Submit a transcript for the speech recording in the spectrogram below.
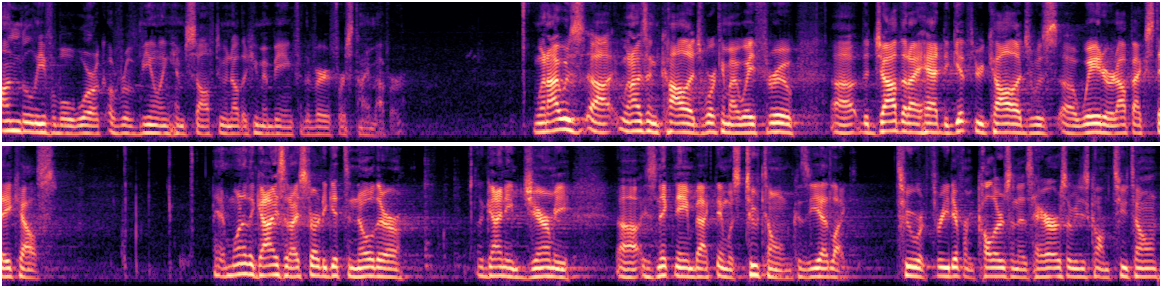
unbelievable work of revealing himself to another human being for the very first time ever. When I was, uh, when I was in college, working my way through, uh, the job that I had to get through college was a waiter at Outback Steakhouse. And one of the guys that I started to get to know there, a guy named Jeremy, uh, his nickname back then was Two Tone because he had like two or three different colors in his hair, so we just called him Two Tone.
